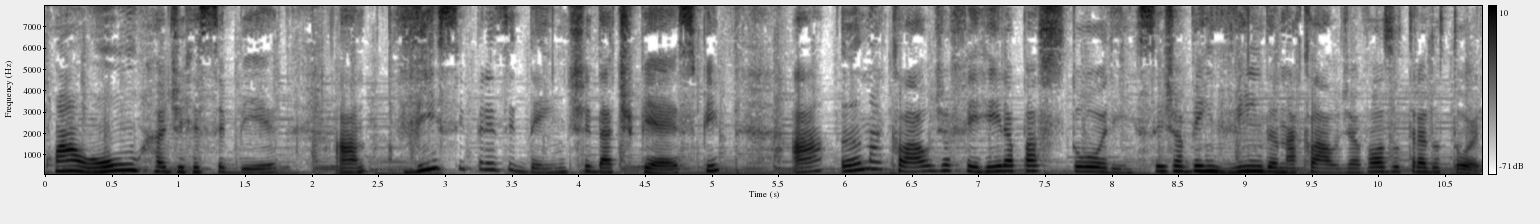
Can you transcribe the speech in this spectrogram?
com a honra de receber a vice-presidente da TPESP, a Ana Cláudia Ferreira Pastore. Seja bem-vinda, Ana Cláudia, voz do tradutor.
